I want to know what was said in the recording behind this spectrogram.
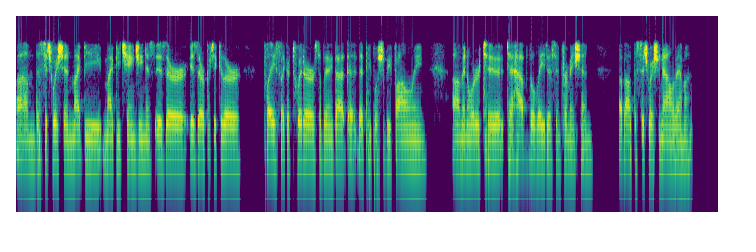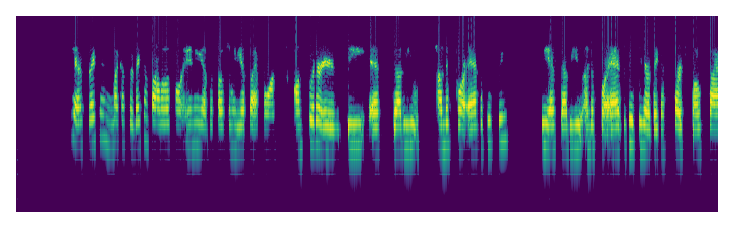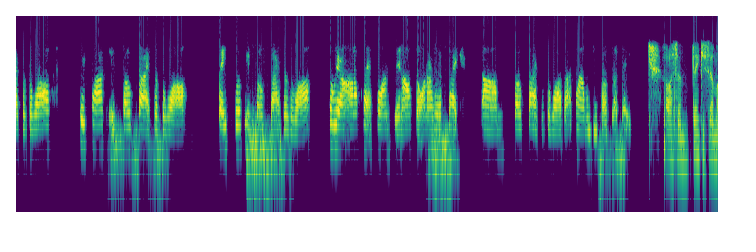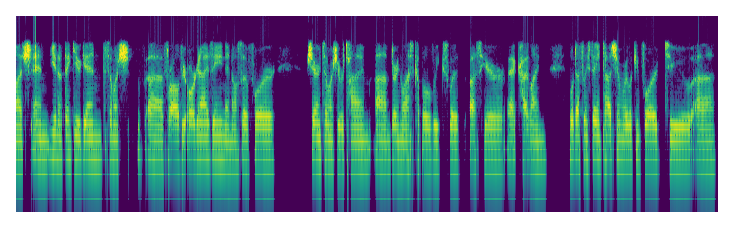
um, the situation might be might be changing. Is is there is there a particular place like a twitter or something like that that, that people should be following um, in order to to have the latest information about the situation in alabama? Yes they can like i said they can follow us on any of the social media platforms. On twitter is bsw underscore advocacy bsw underscore advocacy or they can search both sides of the wall TikTok is both sides of the wall. Facebook is both sides of the wall. So we are on all platforms and also on our website, um, both sides of the wall.com. We do post updates. Awesome. Thank you so much. And, you know, thank you again so much uh, for all of your organizing and also for sharing so much of your time um, during the last couple of weeks with us here at KiteLine. We'll definitely stay in touch and we're looking forward to uh,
